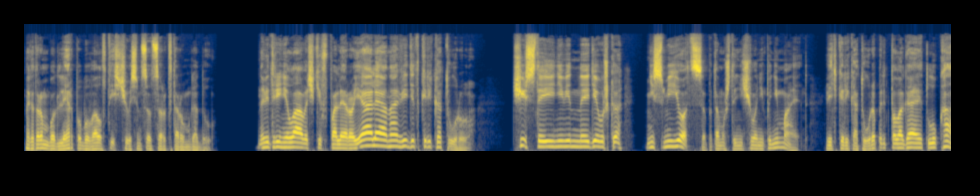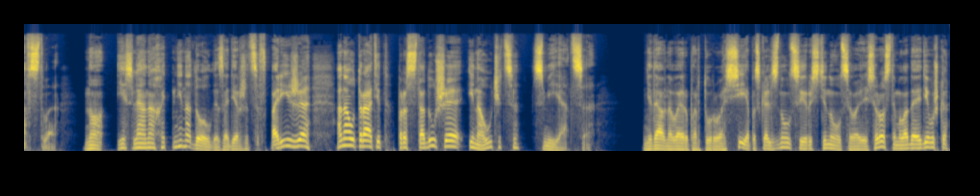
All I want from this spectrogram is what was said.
на котором Бодлер побывал в 1842 году. На витрине лавочки в Пале-Рояле она видит карикатуру. Чистая и невинная девушка не смеется, потому что ничего не понимает, ведь карикатура предполагает лукавство. Но если она хоть ненадолго задержится в Париже, она утратит простодушие и научится смеяться. Недавно в аэропорту Руасси я поскользнулся и растянулся во весь рост, и молодая девушка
